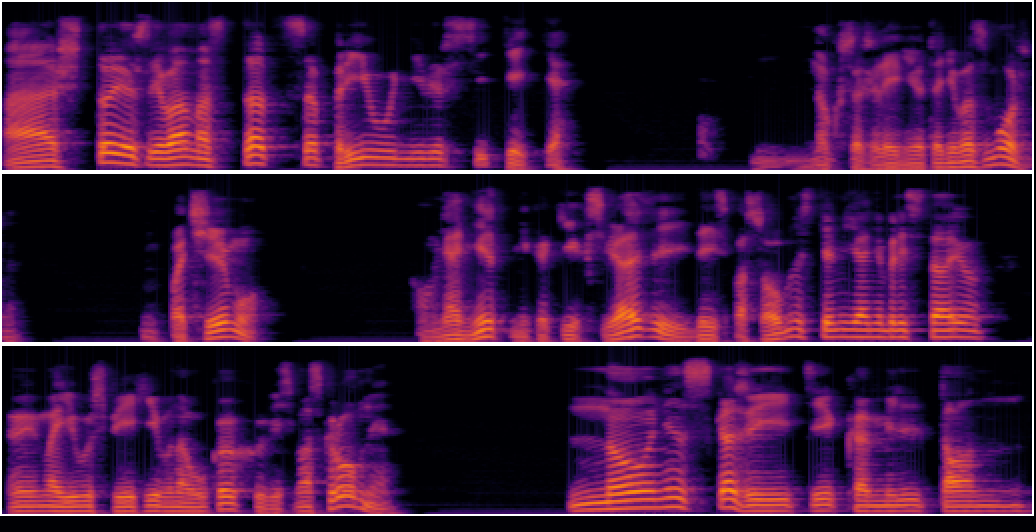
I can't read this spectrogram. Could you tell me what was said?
А что, если вам остаться при университете? Но, к сожалению, это невозможно. Почему? У меня нет никаких связей, да и способностями я не блистаю. Мои успехи в науках весьма скромные. Ну, не скажите, Камильтон.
